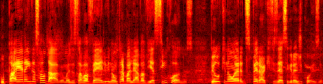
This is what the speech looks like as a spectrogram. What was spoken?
O pai era ainda saudável, mas estava velho e não trabalhava havia cinco anos, pelo que não era de esperar que fizesse grande coisa.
